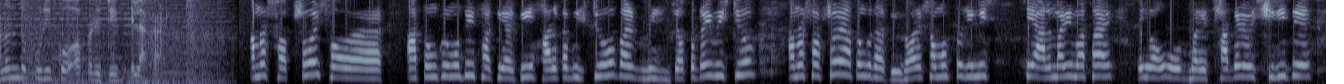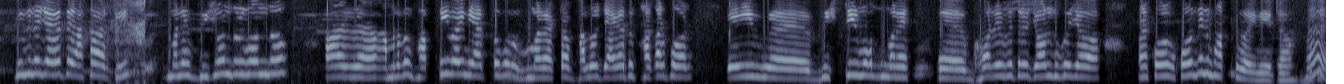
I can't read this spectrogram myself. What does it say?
আনন্দপুরী কোঅপারেটিভ এলাকার। আমরা সবসময় আতঙ্কের মধ্যেই থাকি আর কি। হালকা বৃষ্টি হোক আর যতটাই বৃষ্টি হোক, আমরা সবসময় আতঙ্ক থাকি। ঘরের সমস্ত জিনিস সেই আলমারি মাথায়, এই মানে ছাদের ওই সিঁড়িতে, বিভিন্ন জায়গাতে রাখা আর কি। মানে ভীষণ দুর্গন্ধ আর আমরা তো ভাবতেই পারিনি এত মানে একটা ভালো জায়গাতে থাকার পর এই বৃষ্টির মধ্যে মানে আহ, ঘরের ভেতরে জল ঢুকে যাওয়া মানে কোনোদিন ভাবতে পারিনি এটা হ্যাঁ?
